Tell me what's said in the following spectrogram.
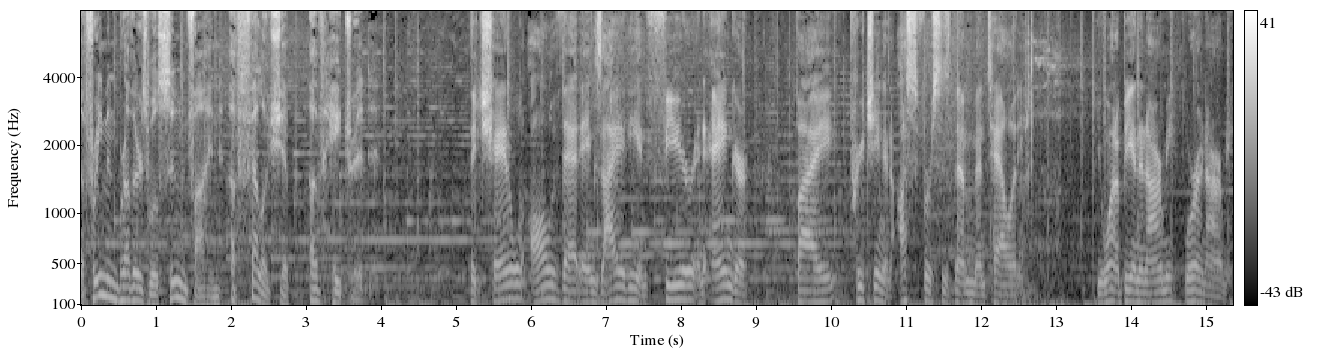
The Freeman brothers will soon find a fellowship of hatred. They channeled all of that anxiety and fear and anger by preaching an us versus them mentality. You want to be in an army? We're an army.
